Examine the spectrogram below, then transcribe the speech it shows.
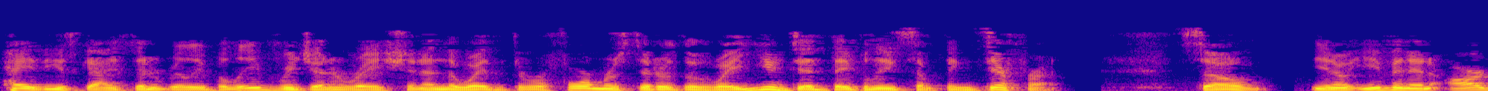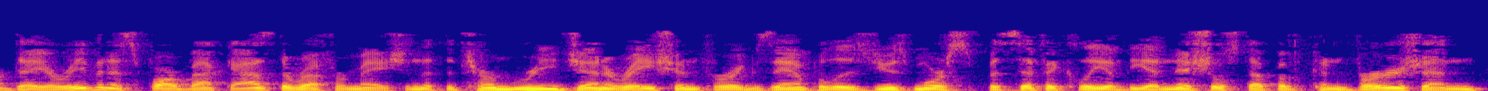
hey, these guys didn't really believe regeneration in the way that the reformers did or the way you did. They believed something different. So you know, even in our day, or even as far back as the Reformation, that the term regeneration, for example, is used more specifically of the initial step of conversion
